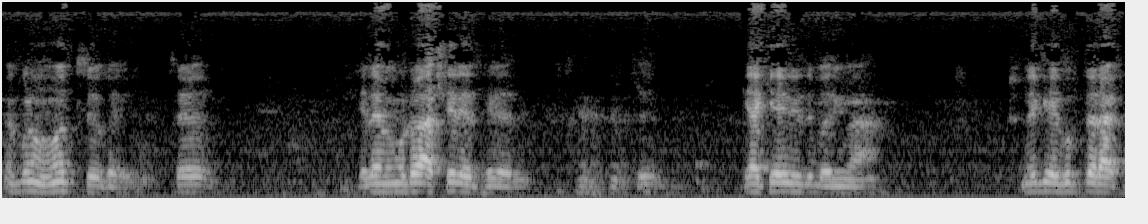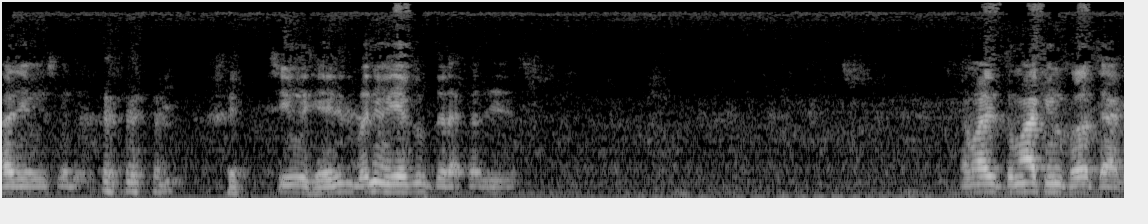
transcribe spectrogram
પણ હું જ છું, કહ્યું. એટલે મોટો આશ્ચર્ય થયો. કે આ કેવી રીતે બન્યું આ? મેં કે ગુપ્ત રાખવા જેવું છે શિવ જે રીતે બન્યું એ ગુપ્ત રાખવા જેવું તમારી તમાકી ફળ ત્યાગ.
